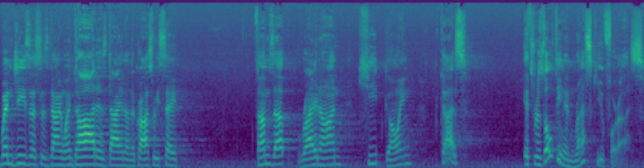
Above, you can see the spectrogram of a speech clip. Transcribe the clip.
when Jesus is dying, when God is dying on the cross, we say, thumbs up, right on, keep going, because it's resulting in rescue for us.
